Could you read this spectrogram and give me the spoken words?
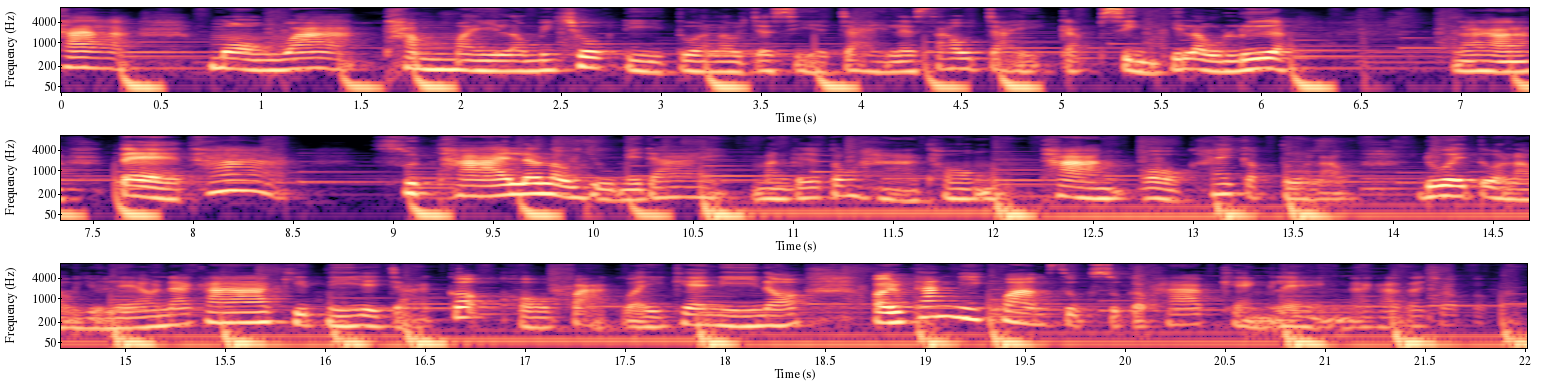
ถ้ามองว่าทำไมเราไม่โชคดีตัวเราจะเสียใจและเศร้าใจกับสิ่งที่เราเลือกนะคะ แต่ถ้าสุดท้ายแล้วเราอยู่ไม่ได้ มันก็จะต้องหาทองทางออกให้กับตัวเรา ด้วยตัวเราอยู่แล้วนะคะ คลิปนี้ยายจ๋าก็ขอฝากไว้แค่นี้เนาะขอทุกท่านมีความสุขสุขภาพแข็งแรงนะคะ ถ้าชอบก็ฝาก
